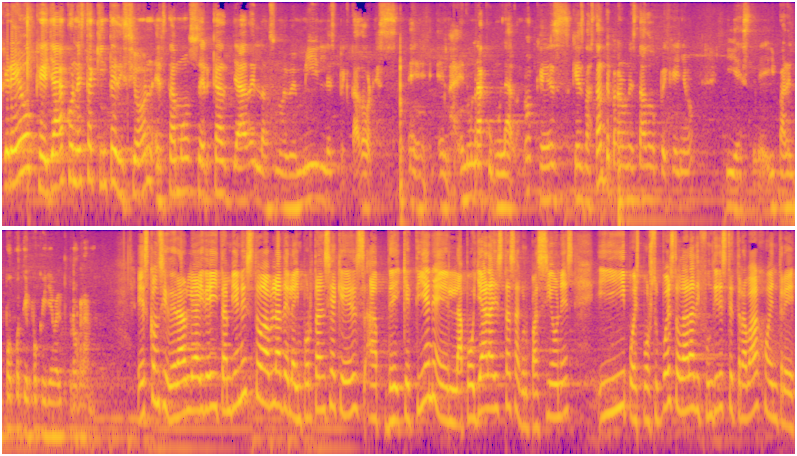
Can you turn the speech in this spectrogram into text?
creo que ya con esta quinta edición estamos cerca ya de los 9 mil espectadores eh, en, un acumulado, ¿no? que, es, que es bastante para un estado pequeño y, este, y para el poco tiempo que lleva el programa es considerable, Aide, y también esto habla de la importancia que es de que tiene el apoyar a estas agrupaciones y, pues, por supuesto, dar a difundir este trabajo entre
